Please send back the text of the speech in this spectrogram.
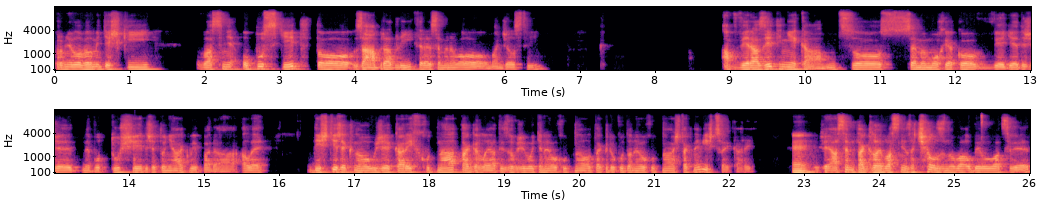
pro mě bylo velmi těžký vlastně opustit to zábradlí, které se jmenovalo manželství a vyrazit někam, co jsem mohl jako vědět, že, nebo tušit, že to nějak vypadá, ale když ti řeknou, že kary chutná takhle a ty jsi ho v životě neochutnal, tak dokud to neochutnáš, tak nevíš, co je kary. Hmm. Takže já jsem takhle vlastně začal znova objevovat svět,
